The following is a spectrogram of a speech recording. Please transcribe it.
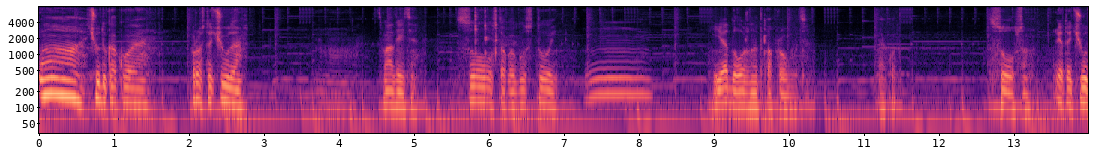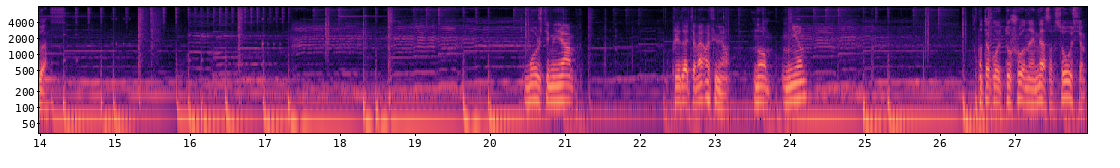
А, чудо какое. Просто чудо. Смотрите, соус такой густой. Я должен это попробовать. Так вот. Соусом. Это чудо. Можете меня предать анафеме, но мне вот такое тушеное мясо в соусе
